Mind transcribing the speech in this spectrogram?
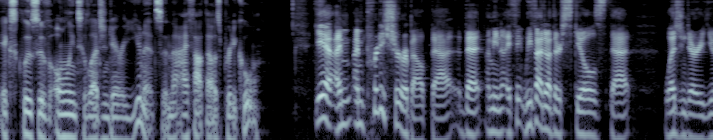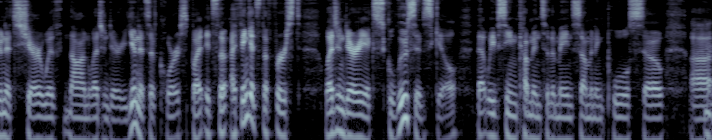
exclusive only to legendary units, and I thought that was pretty cool. Yeah, I'm I'm pretty sure about that. That I mean, I think we've had other skills that legendary units share with non-legendary units, of course. But it's the I think it's the first legendary exclusive skill that we've seen come into the main summoning pool. So, uh,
